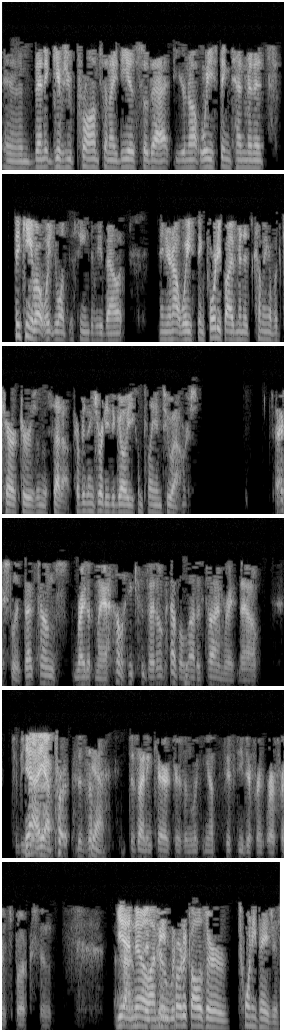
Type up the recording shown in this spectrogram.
And then it gives you prompts and ideas so that you're not wasting 10 minutes thinking about what you want the scene to be about and you're not wasting 45 minutes coming up with characters and the setup. Everything's ready to go. You can play in 2 hours. Excellent. That sounds right up my alley because I don't have a lot of time right now to be Yeah, uh, yeah, desi- yeah. designing characters and looking up 50 different reference books and Yeah, um, no, and I so mean with- protocols are 20 pages.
